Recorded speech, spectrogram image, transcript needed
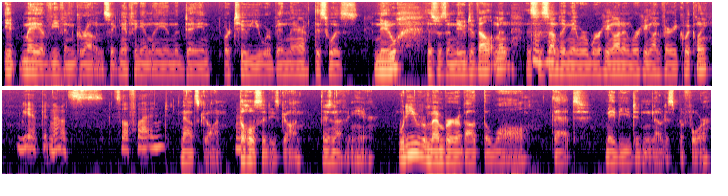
it may have even grown significantly in the day or two you were been there. This was new. This was a new development. This is mm-hmm. something they were working on and working on very quickly. Yeah, but now it's it's all flattened. Now it's gone. The mm-hmm. whole city's gone. There's nothing here. What do you remember about the wall that maybe you didn't notice before?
